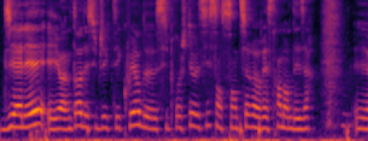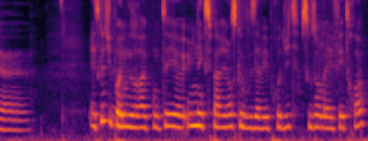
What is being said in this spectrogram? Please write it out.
d'y aller et en même temps à des subjectivités queer de s'y projeter aussi sans se sentir restreint dans le désir. Et Est-ce que tu pourrais nous raconter une expérience que vous avez produite? Parce que vous en avez fait trois.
